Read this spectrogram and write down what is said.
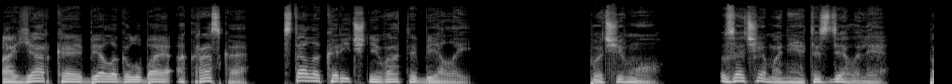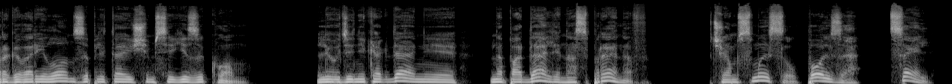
а яркая бело-голубая окраска стала коричневато-белой. «Почему? Зачем они это сделали?» — проговорил он заплетающимся языком. «Люди никогда не нападали на спренов. В чем смысл, польза?» Цель.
